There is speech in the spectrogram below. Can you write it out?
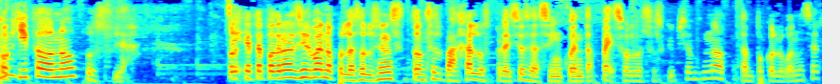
Poquito o no, pues ya. Porque te podrán decir, bueno, pues la solución es entonces baja los precios a 50 pesos la suscripción. No, tampoco lo van a hacer.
